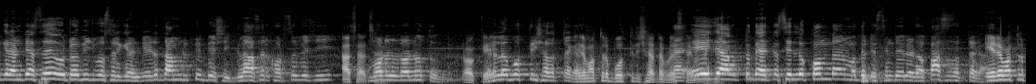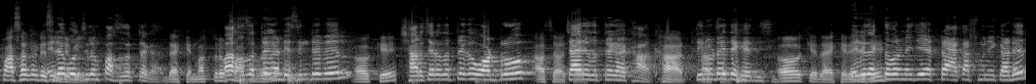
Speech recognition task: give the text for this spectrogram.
গ্যারান্টি আছে ওটা 20 বছর গ্যারান্টি এটা একটু বেশি গ্লাসের খরচ বেশি আচ্ছা নতুন। ওকে। এটা হলো 32000 টাকা। এটা মাত্র টাকা এই যে আউটটা কম দামের মধ্যে পাঁচ হাজার টাকা। এটা মাত্র 5000 টাকা বলছিলাম 5000 টাকা। দেখেন মাত্র 5000 টাকা ড্রেসিং টেবিল ওকে। 4500 টাকা ওয়ার্ড্রোব আচ্ছা, আচ্ছা। 4000 টাকা খাট। খাট আচ্ছা, তিনটাই আচ্ছা। দেখিয়ে দিছি। ওকে দেখেন এটা দেখতে পারেন এই যে একটা আকাশমণি কার্ডের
